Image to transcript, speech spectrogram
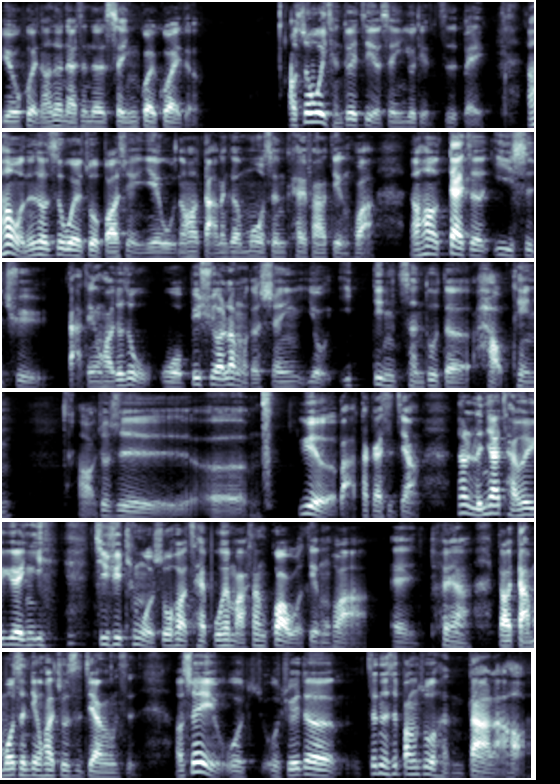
约会，然后那男生的声音怪怪的。哦，所以我以前对自己的声音有点自卑。然后我那时候是为了做保险业务，然后打那个陌生开发电话，然后带着意识去打电话，就是我必须要让我的声音有一定程度的好听，好，就是呃悦耳吧，大概是这样，那人家才会愿意 继续听我说话，才不会马上挂我电话。哎，对啊，打打陌生电话就是这样子啊，所以我我觉得真的是帮助很大了哈。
